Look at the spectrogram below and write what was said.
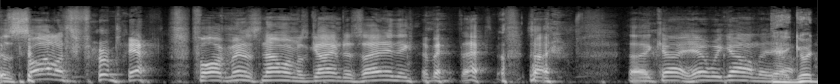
was silence for about five minutes. No one was game to say anything about that. So, okay, how we going there? Yeah, good.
